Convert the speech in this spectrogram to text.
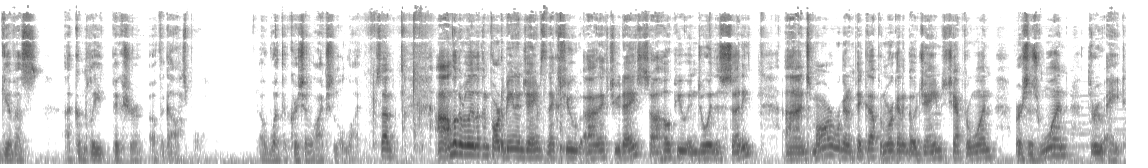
give us a complete picture of the gospel. of what the Christian life should look like. So uh, I'm really looking forward to being in James the next few uh, next few days. So I hope you enjoy this study. Uh, and tomorrow we're going to pick up and we're going to go James chapter one verses one through eight.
